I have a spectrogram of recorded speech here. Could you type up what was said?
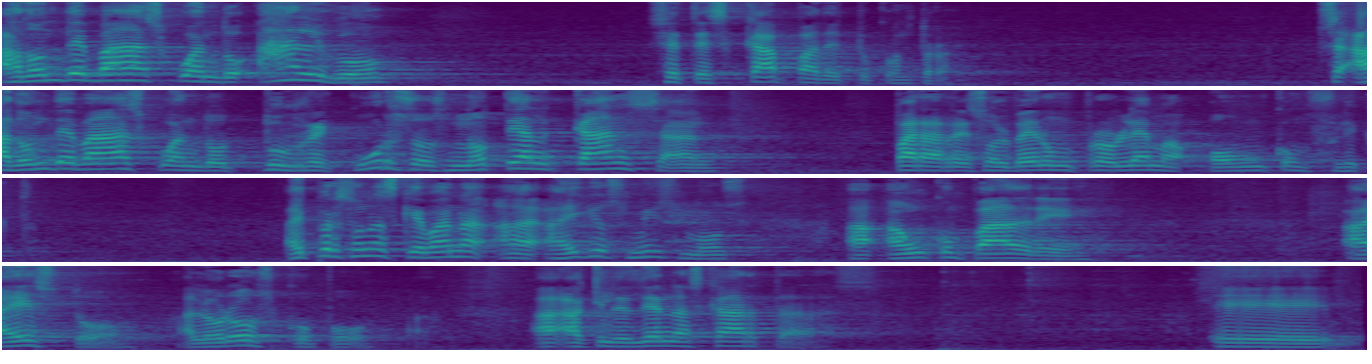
¿A dónde vas cuando algo se te escapa de tu control? O sea, ¿a dónde vas cuando tus recursos no te alcanzan para resolver un problema o un conflicto? Hay personas que van a, ellos mismos, a, un compadre, a esto, al horóscopo, a, que les lean las cartas. Eh,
